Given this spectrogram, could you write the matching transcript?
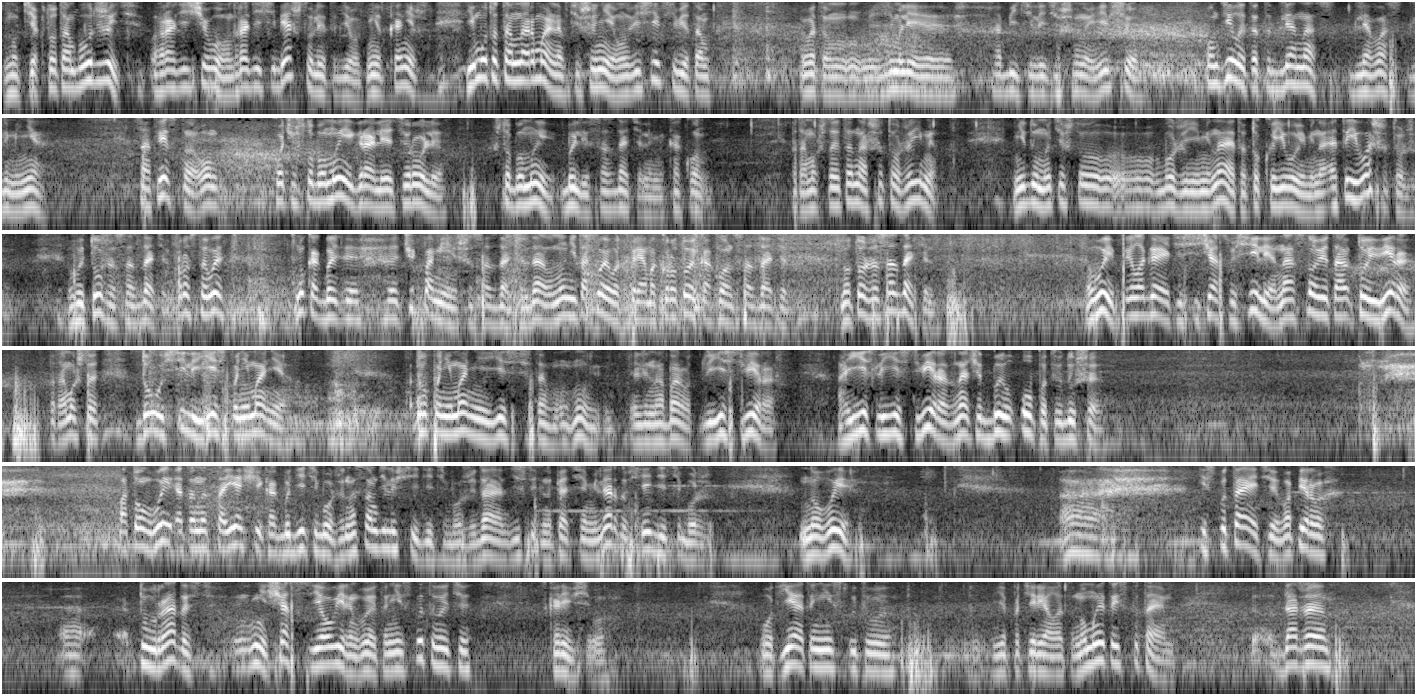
Ну, те, кто там будет жить. Ради чего? Он ради себя, что ли, это делает? Нет, конечно. Ему-то там нормально в тишине. Он висит себе там в этом земле обители тишины. И все. Он делает это для нас, для вас, для меня. Соответственно, он хочет, чтобы мы играли эти роли, чтобы мы были создателями, как он. Потому что это наше тоже имя. Не думайте, что Божьи имена это только его имена. Это и ваши тоже. Вы тоже создатель. Просто вы, ну, как бы, э, чуть поменьше создатель, да. Ну, не такой вот прямо крутой, как он создатель, но тоже создатель. Вы прилагаете сейчас усилия на основе той веры, потому что до усилий есть понимание. До понимания есть там, ну, или наоборот, есть вера. А если есть вера, значит был опыт в душе. Потом вы это настоящие как бы дети Божьи. На самом деле все дети Божьи. Да, действительно, 5-7 миллиардов, все дети Божьи. Но вы э, испытаете, во-первых, э, ту радость. Не, сейчас я уверен, вы это не испытываете, скорее всего. Вот, я это не испытываю. Я потерял это. Но мы это испытаем. Даже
